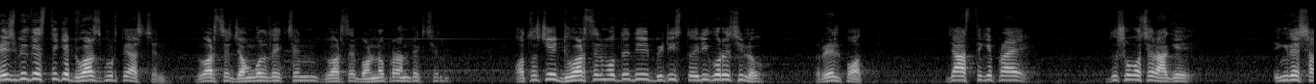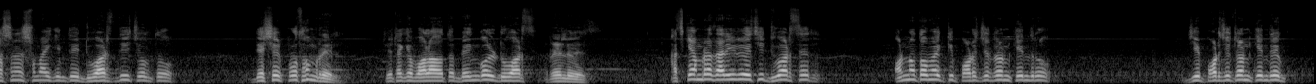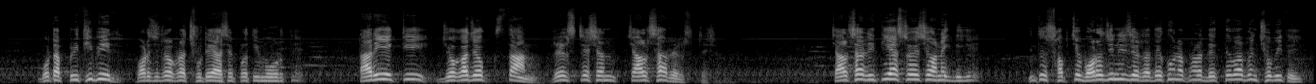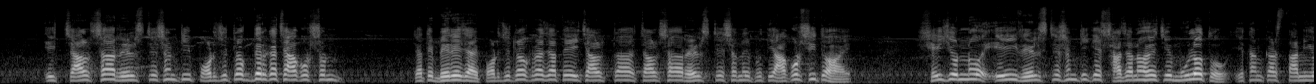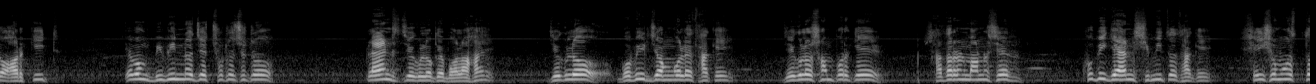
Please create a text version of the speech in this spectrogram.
দেশ বিদেশ থেকে ডুয়ার্স ঘুরতে আসছেন। ডুয়ার্সের জঙ্গল দেখছেন, ডুয়ার্সের বন্যপ্রাণ দেখছেন। অথচ এই ডুয়ার্সের মধ্যে দিয়ে ব্রিটিশ তৈরি করেছিল রেলপথ, যা আজ থেকে প্রায় দুশো বছর আগে ইংরেজ শাসনের সময় কিন্তু এই ডুয়ার্স দিয়ে চলতো দেশের প্রথম রেল, যেটাকে বলা হতো বেঙ্গল ডুয়ার্স রেলওয়েজ। আজকে আমরা দাঁড়িয়ে রয়েছি ডুয়ার্সের অন্যতম একটি পর্যটন কেন্দ্র। যে পর্যটন কেন্দ্রে গোটা পৃথিবীর পর্যটকরা ছুটে আসে প্রতি মুহূর্তে। তারই একটি যোগাযোগ স্থান, rail station, Chalsa rail station. চালসার ইতিহাস রয়েছে অনেক দিকে, কিন্তু সবচেয়ে বড় জিনিস যেটা, দেখুন আপনারা দেখতে পাবেন ছবিতেই, এই চালসা রেল স্টেশনটি পর্যটকদের কাছে আকর্ষণ যাতে বেড়ে যায়, পর্যটকরা যাতে এই চালটা, চালসা রেল স্টেশনের প্রতি আকর্ষিত হয়, সেই জন্য এই রেল স্টেশনটিকে সাজানো হয়েছে মূলত এখানকার স্থানীয় অর্কিড এবং বিভিন্ন যে ছোট ছোট প্ল্যান্টস যেগুলোকে বলা হয় যেগুলো গভীর জঙ্গলে থাকে, যেগুলো সম্পর্কে সাধারণ মানুষের খুবই জ্ঞান সীমিত থাকে, সেই সমস্ত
